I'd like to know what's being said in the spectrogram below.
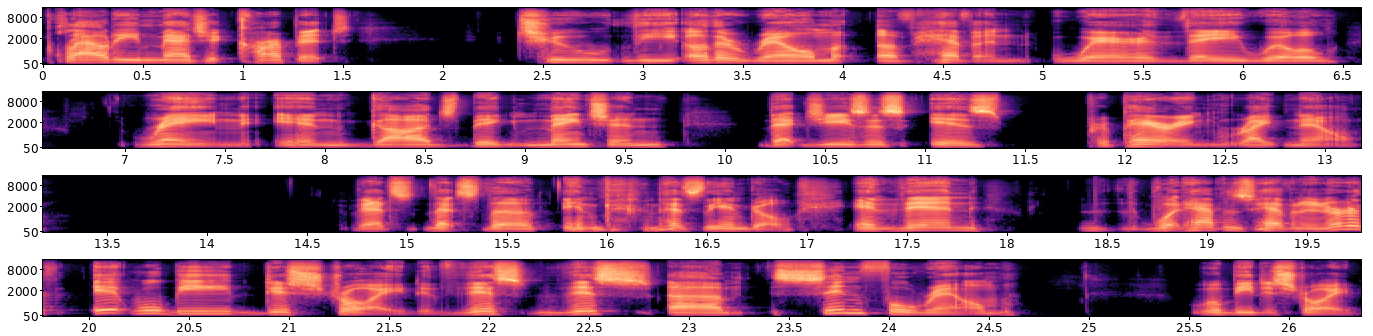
cloudy magic carpet to the other realm of heaven where they will reign in God's big mansion that Jesus is preparing right now. That's that's the end, that's the end goal. And then what happens to heaven and earth? It will be destroyed. This this um, sinful realm will be destroyed.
